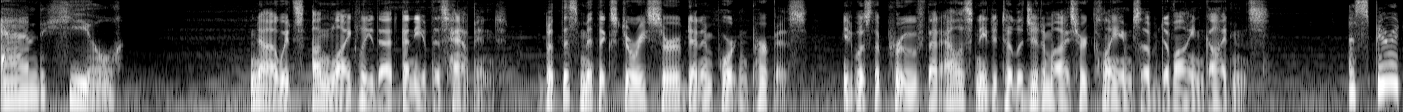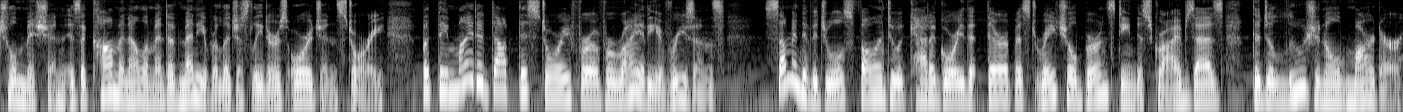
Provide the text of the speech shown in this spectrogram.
and heal. Now, it's unlikely that any of this happened. But this mythic story served an important purpose. It was the proof that Alice needed to legitimize her claims of divine guidance. A spiritual mission is a common element of many religious leaders' origin story, but they might adopt this story for a variety of reasons. Some individuals fall into a category that therapist Rachel Bernstein describes as the delusional martyr,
